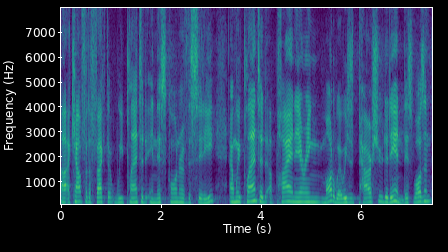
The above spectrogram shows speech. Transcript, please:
uh, account for the fact that we planted in this corner of the city and we planted a pioneering model where we just parachuted in. This wasn't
